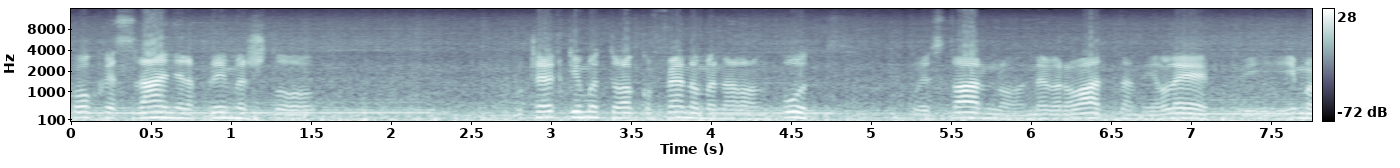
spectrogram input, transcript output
koliko je sranje, na primjer, što u početku imate ovako fenomenalan put koji je stvarno nevjerovatan i lep i ima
